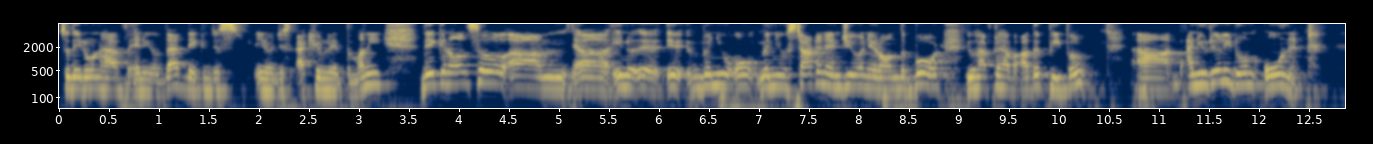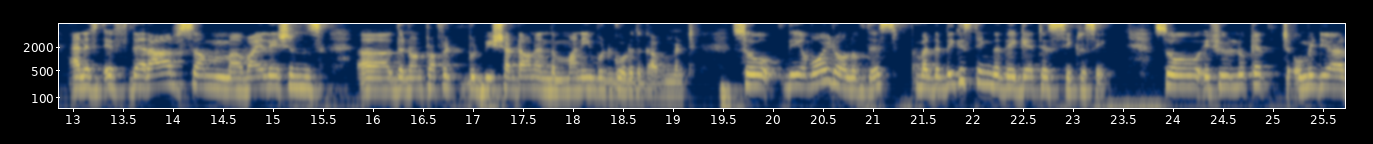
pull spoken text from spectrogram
So they don't have any of that. They can just you know just accumulate the money. They can also um, uh, you know uh, uh, when you when you start an ngo and you're on the board you have to have other people uh, and you really don't own it and if, if there are some uh, violations, uh, the nonprofit would be shut down and the money would go to the government. So they avoid all of this. But the biggest thing that they get is secrecy. So if you look at Omidyar,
